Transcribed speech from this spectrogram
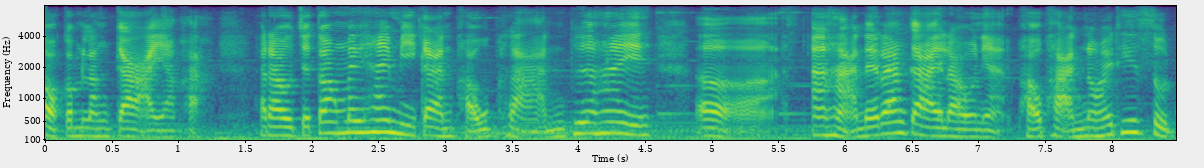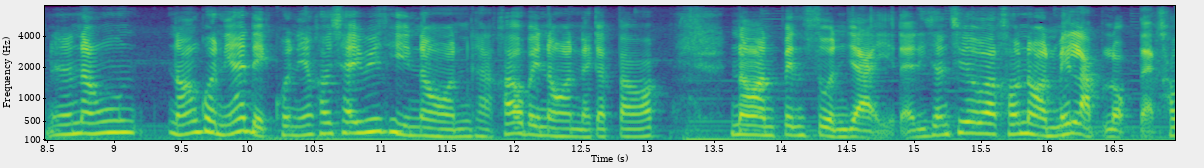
ออกกำลังกายอะค่ะ เราจะต้องไม่ให้มีการเผาผลาญเพื่อให้อาหารในร่างกายเราเนี่ยเผาผลาญน้อยที่สุดน้องน้องคนนี้เด็กคนนี้เขาใช้วิธีนอนค่ะ เข้าไปนอนในกระต๊อบ นอนเป็นส่วนใหญ่ แต่ดิฉันเชื่อว่าเขานอนไม่หลับหรอกแต่เขา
